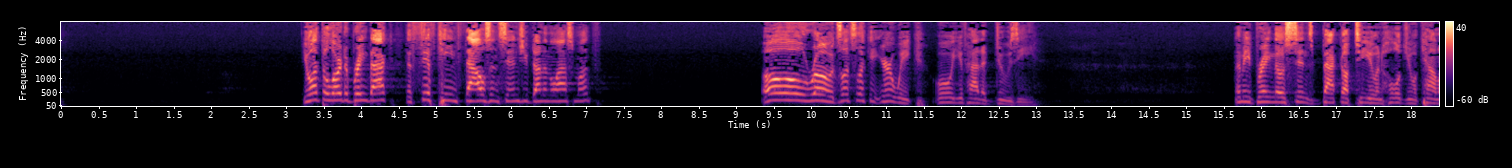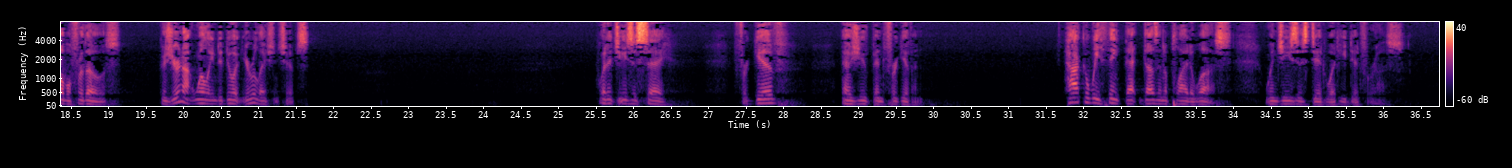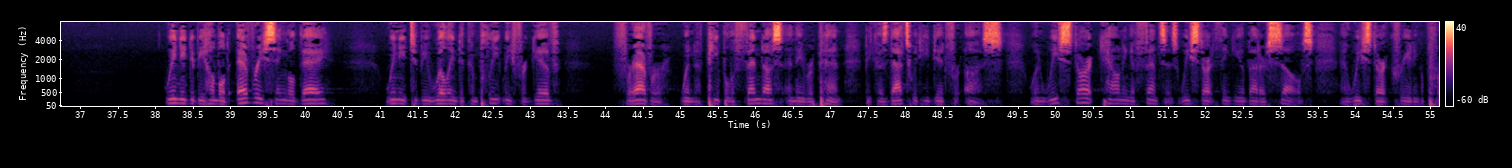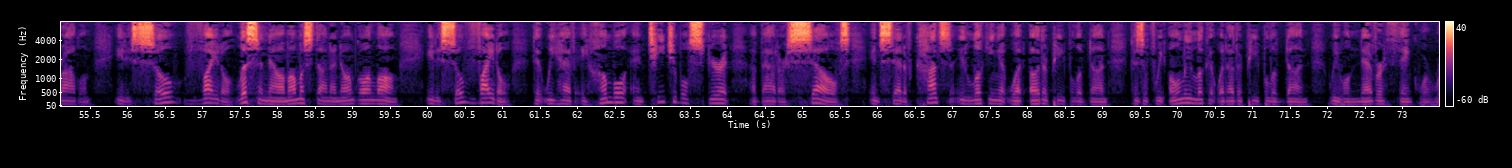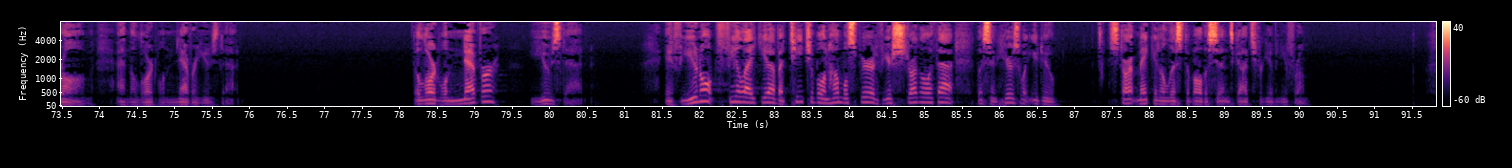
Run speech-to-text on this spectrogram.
You want the Lord to bring back the 15,000 sins you've done in the last month? Oh, Rhodes, let's look at your week. Oh, you've had a doozy. Let me bring those sins back up to you and hold you accountable for those. Because you're not willing to do it in your relationships. What did Jesus say? Forgive as you've been forgiven. How can we think that doesn't apply to us when Jesus did what he did for us? We need to be humbled every single day. We need to be willing to completely forgive forever when people offend us and they repent because that's what he did for us. When we start counting offenses, we start thinking about ourselves and we start creating a problem. It is so vital. Listen now, I'm almost done. I know I'm going long. It is so vital that we have a humble and teachable spirit about ourselves instead of constantly looking at what other people have done. Because if we only look at what other people have done, we will never think we're wrong and the Lord will never use that. The Lord will never use that. If you don't feel like you have a teachable and humble spirit, if you're struggling with that, listen, here's what you do. Start making a list of all the sins God's forgiven you from.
